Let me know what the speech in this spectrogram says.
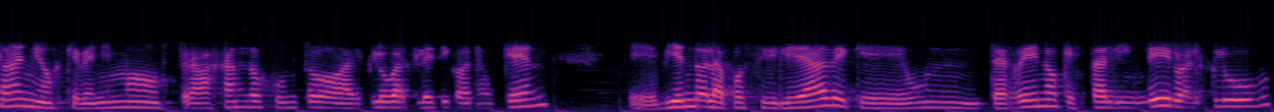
años que venimos trabajando junto al Club Atlético de Neuquén, eh, viendo la posibilidad de que un terreno que está lindero al club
